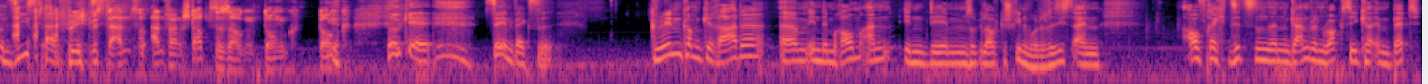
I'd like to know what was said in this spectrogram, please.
und siehst halt. Ich müsste an, so anfangen, Staub zu saugen. Donk, donk. Okay, Szenenwechsel. Grin kommt gerade ähm, in dem Raum an, in dem so laut geschrien wurde. Du siehst einen aufrecht sitzenden Gundren Rockseeker im Bett,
